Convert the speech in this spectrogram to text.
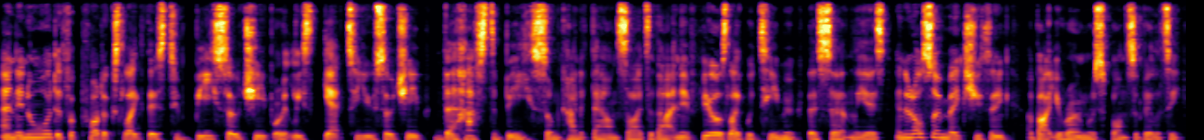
And in order for products like this to be so cheap or at least get to you so cheap, there has to be some kind of downside to that. And it feels like with Temu, there certainly is. And it also makes you think about your own responsibility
